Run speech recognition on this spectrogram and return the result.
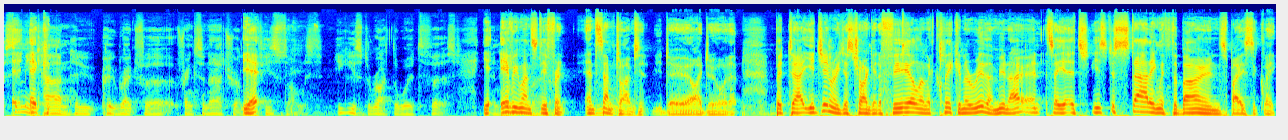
Sammy Uh, Cahn, who, who wrote for Frank Sinatra, a lot Yeah. of his songs, he used to write the words first. Yeah, everyone's different, and sometimes it, you do, I do, all that. But uh, you generally just try and get a feel and a click and a rhythm, you know. And so it's it's just starting with the bones basically,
